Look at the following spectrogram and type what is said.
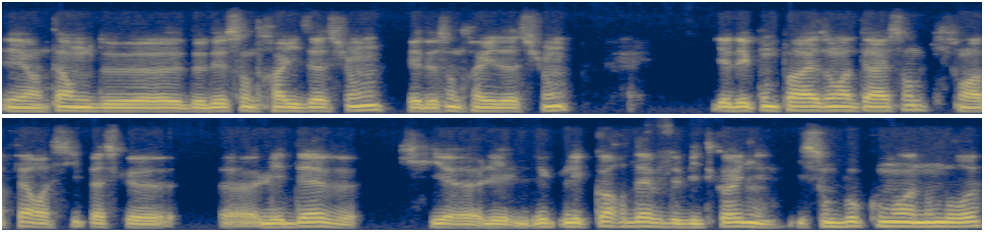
Et en termes de, de décentralisation et de centralisation, il y a des comparaisons intéressantes qui sont à faire aussi parce que euh, les devs, qui, euh, les, les, les core devs de Bitcoin, ils sont beaucoup moins nombreux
